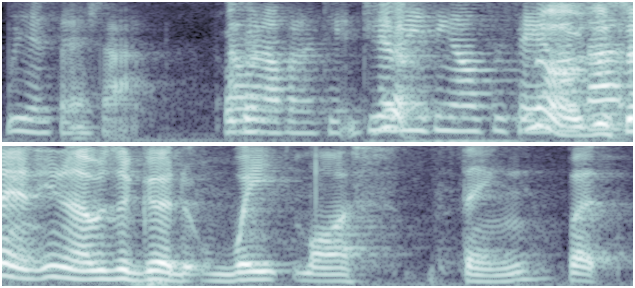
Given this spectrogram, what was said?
we didn't finish that. I went off on a team. Do you have anything else to say? No, I was just saying, you know, that was a good weight loss thing, but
